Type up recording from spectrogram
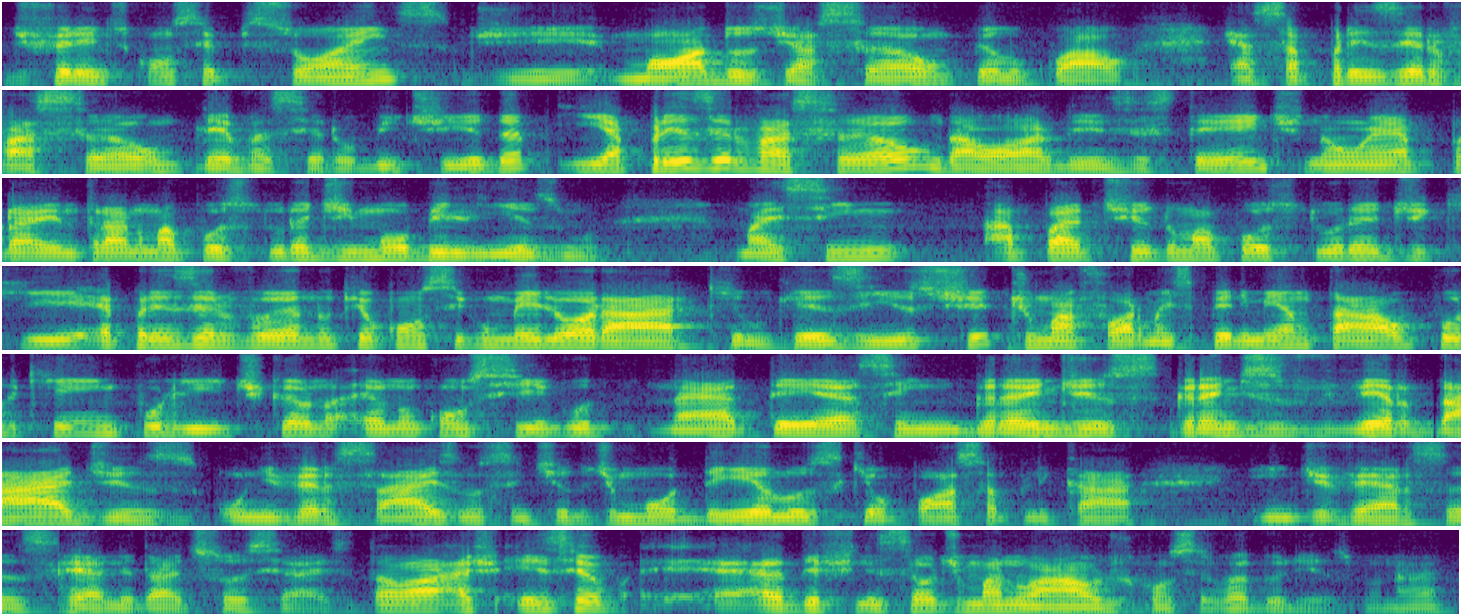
diferentes concepções de modos de ação pelo qual essa preservação deva ser obtida. E a preservação da ordem existente não é para entrar numa postura de imobilismo, mas sim a partir de uma postura de que é preservando que eu consigo melhorar aquilo que existe de uma forma experimental, porque em política eu não consigo né, ter assim grandes, grandes verdades universais no sentido de modelos que eu possa aplicar em diversas realidades sociais. Então, essa é a definição de manual de conservadorismo, né?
